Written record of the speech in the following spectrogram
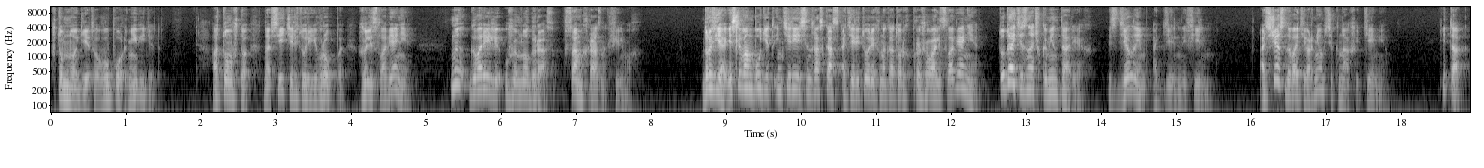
что многие этого в упор не видят. О том, что на всей территории Европы жили славяне, мы говорили уже много раз в самых разных фильмах. Друзья, если вам будет интересен рассказ о территориях, на которых проживали славяне, то дайте знать в комментариях. Сделаем отдельный фильм. А сейчас давайте вернемся к нашей теме. Итак,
